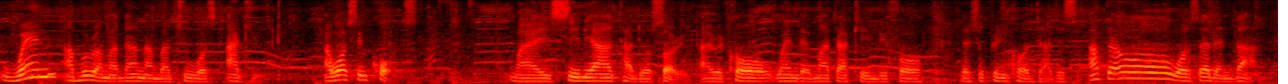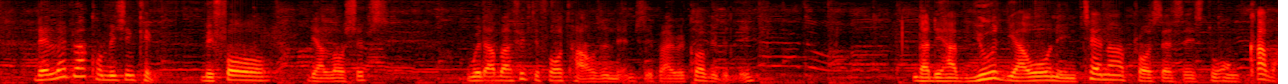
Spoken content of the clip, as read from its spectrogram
when Abu Ramadan number two was argued, I was in court. My senior Tadio sorry, I recall when the matter came before the Supreme Court judges. After all was said and done, The Electoral Commission came before their lordships with about 54,000 names, if I recall vividly, that they have used their own internal processes to uncover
